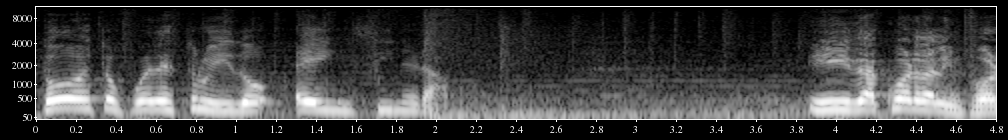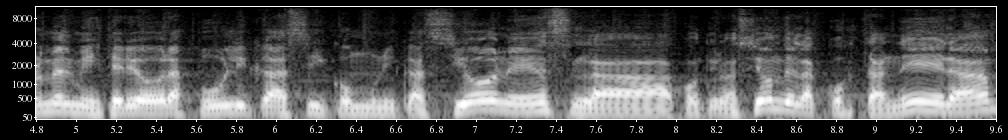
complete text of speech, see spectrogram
Todo esto fue destruido e incinerado. Y de acuerdo al informe del Ministerio de Obras Públicas y Comunicaciones, la continuación de la costanera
